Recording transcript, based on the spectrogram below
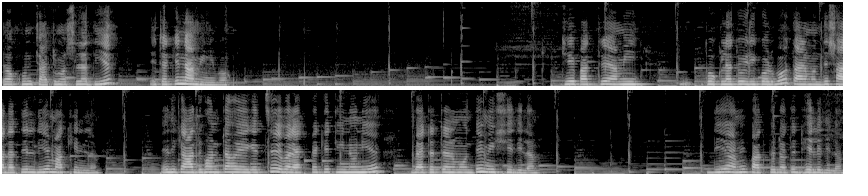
তখন চাট মশলা দিয়ে এটাকে নামিয়ে নিব। যে পাত্রে আমি ধোকলা তৈরি করব, তার মধ্যে সাদা তেল দিয়ে মাখিয়ে নিলাম। এদিকে আধ ঘণ্টা হয়ে গেছে, এবার এক প্যাকেট ইনো নিয়ে ব্যাটারটার মধ্যে মিশিয়ে দিলাম। দিয়ে আমি পাত্রটাতে ঢেলে দিলাম।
